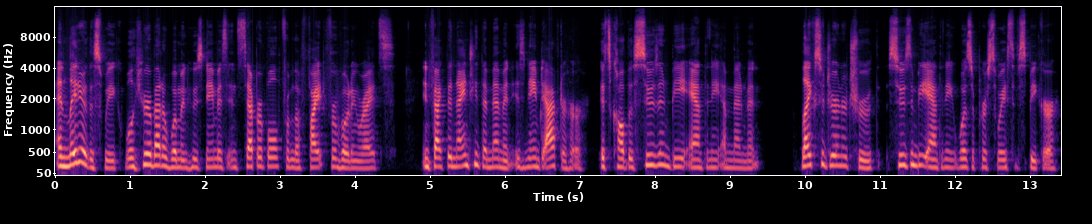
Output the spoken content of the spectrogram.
And later this week, we'll hear about a woman whose name is inseparable from the fight for voting rights. In fact, the 19th Amendment is named after her. It's called the Susan B. Anthony Amendment. Like Sojourner Truth, Susan B. Anthony was a persuasive speaker.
